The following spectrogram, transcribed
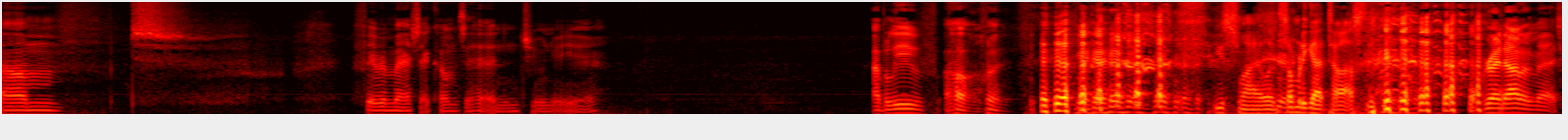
Um, favorite match that comes ahead in junior year. I believe. Oh, You smiling? Somebody got tossed. Grand Island match.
